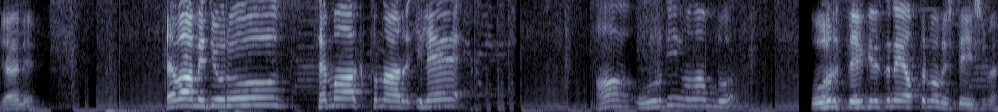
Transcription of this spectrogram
Yani devam ediyoruz. Sema Akpınar ile Aa Uğur değil mi lan bu? Uğur sevgilisine yaptırmamış değişimi.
